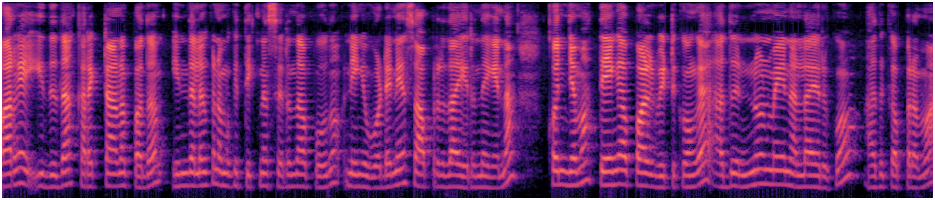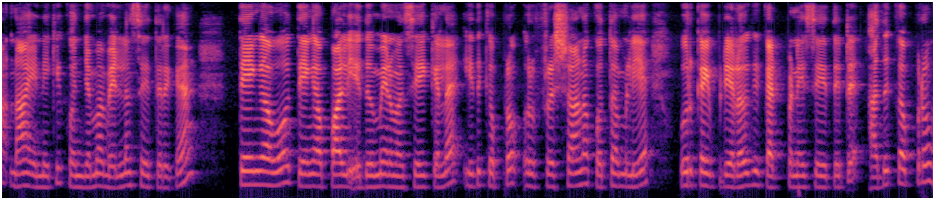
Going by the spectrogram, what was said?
பாருங்கள் இதுதான் கரெக்டான பதம். இந்த அளவுக்கு நமக்கு திக்னஸ் இருந்தால் போதும். நீங்கள் உடனே சாப்பிட்றதா இருந்தீங்கன்னா கொஞ்சமாக தேங்காய் பால் விட்டுக்கோங்க. அது இன்னொன்றுமே நல்லா இருக்கும். அதுக்கப்புறமா நான் இன்றைக்கி கொஞ்சமாக வெல்லம் சேர்த்துருக்கேன். தேங்காவோ தேங்காய் பால் எதுவுமே நம்ம சேர்க்கலை. இதுக்கப்புறம் ஒரு ஃப்ரெஷ்ஷான கொத்தமல்லியை ஒரு கைப்பிடி அளவுக்கு கட் பண்ணி சேர்த்துட்டு அதுக்கப்புறம்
